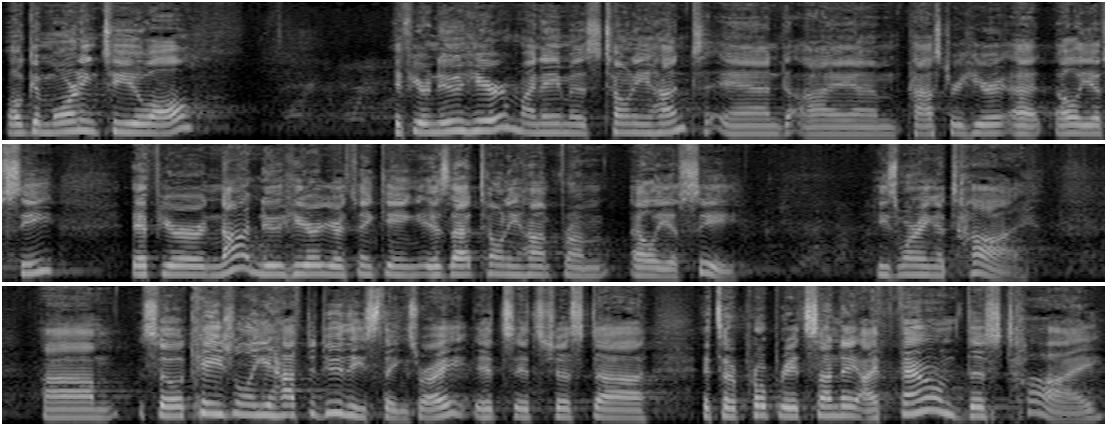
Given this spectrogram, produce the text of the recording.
Well, good morning to you all. If you're new here, my name is Tony Hunt, and I am pastor here at LEFC. If you're not new here, you're thinking, is that Tony Hunt from LEFC? He's wearing a tie. Um, so occasionally you have to do these things, right? It's, it's just, uh, it's an appropriate Sunday. I found this tie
